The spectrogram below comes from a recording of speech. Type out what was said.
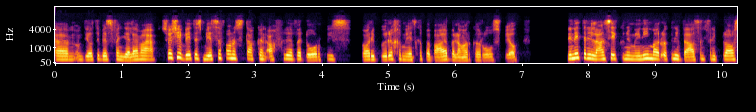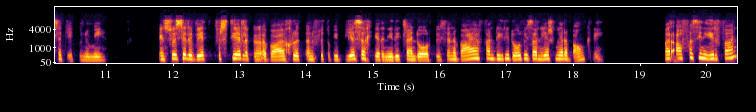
um, om deel te wees van julle, maar soos jy weet is meeste van ons stakke in afgelewe dorpies waar die boeregemeenskappe baie belangrike rol speel. Nie net in die land se ekonomie nie, maar ook in die welstand van die plaaslike ekonomie. En soos julle weet, verstedelik 'n baie groot invloed op die besighede in hierdie klein dorpies en baie van hierdie dorpies dan eers meer 'n bank nie. Maar afgesien hiervan,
